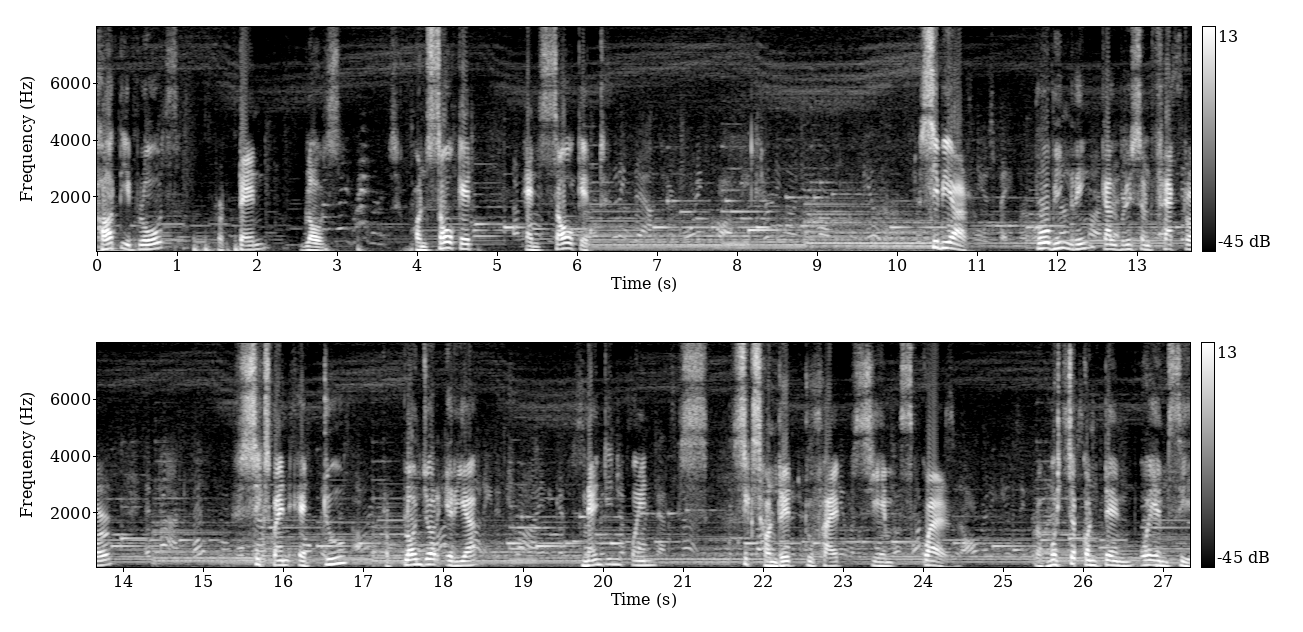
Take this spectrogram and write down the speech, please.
Thirty blows or ten blows. On socket and socket CBR proving ring calibration factor 6.82 plunger area 19.600 to 5 cm square. Moisture content OMC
